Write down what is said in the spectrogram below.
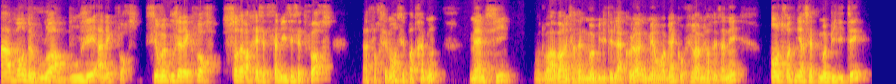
avant de vouloir bouger avec force. Si on veut bouger avec force sans avoir créé cette stabilité, cette force, là forcément c'est pas très bon. Même si on doit avoir une certaine mobilité de la colonne, mais on voit bien qu'au fur et à mesure des années, entretenir cette mobilité,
